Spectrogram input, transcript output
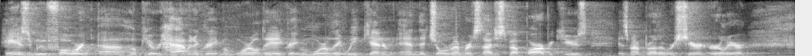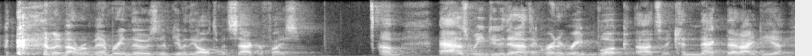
Hey, as we move forward, uh, hope you're having a great Memorial Day, a great Memorial Day weekend, and that you'll remember it's not just about barbecues, as my brother was sharing earlier, but about remembering those that have given the ultimate sacrifice. Um, as we do that, I think we're in a great book uh, to connect that idea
